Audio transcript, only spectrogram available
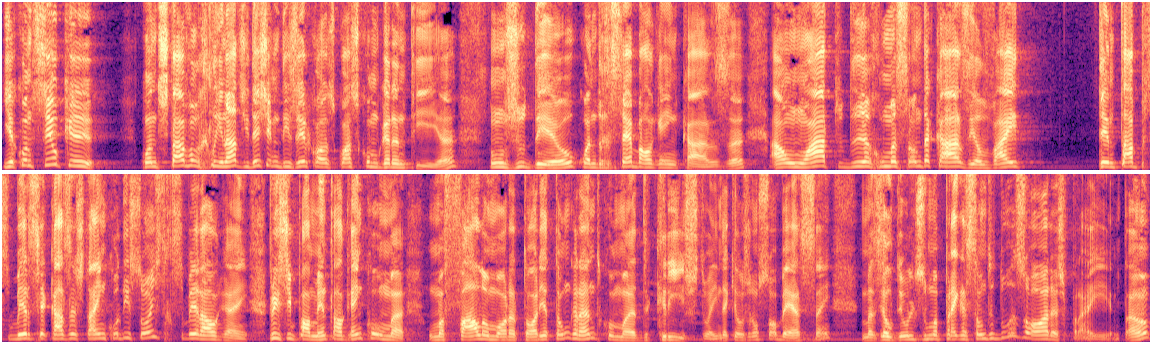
E aconteceu que quando estavam reclinados, e deixem-me dizer quase, quase como garantia, um judeu, quando recebe alguém em casa, há um ato de arrumação da casa. Ele vai tentar perceber se a casa está em condições de receber alguém. Principalmente alguém com uma, uma fala, uma oratória tão grande como a de Cristo, ainda que eles não soubessem, mas ele deu-lhes uma pregação de duas horas para aí. Então,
